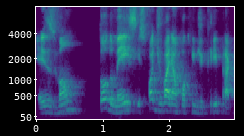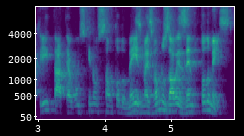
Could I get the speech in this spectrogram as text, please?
Eles vão todo mês. Isso pode variar um pouquinho de CRI para CRI, tá? Tem alguns que não são todo mês, mas vamos usar o exemplo todo mês.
